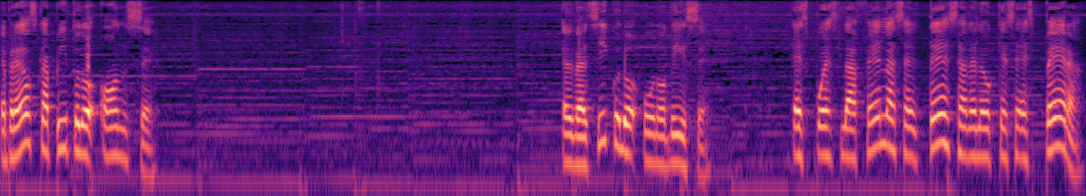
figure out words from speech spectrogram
Hebreos capítulo 11. El versículo 1 dice, es pues la fe la certeza de lo que se espera.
